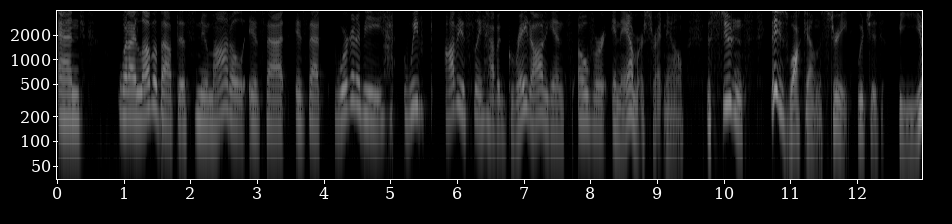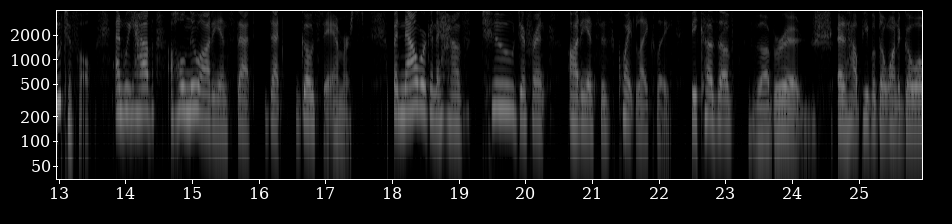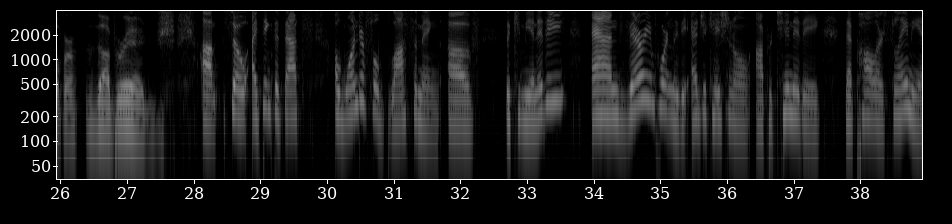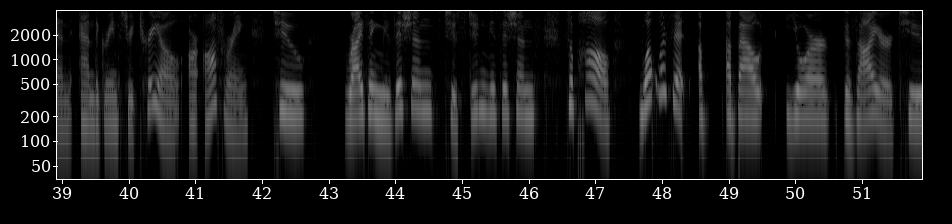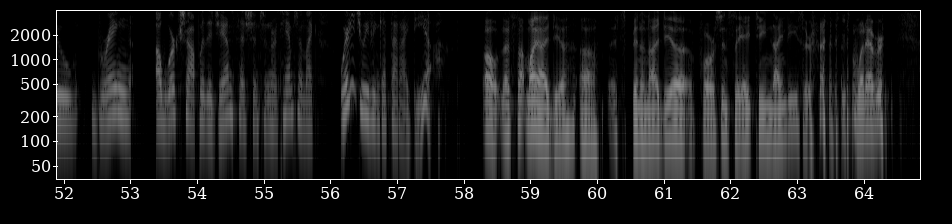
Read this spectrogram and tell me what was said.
and what I love about this new model is that is that we're going to be we've obviously have a great audience over in Amherst right now. The students they just walk down the street, which is beautiful, and we have a whole new audience that that goes to Amherst. But now we're going to have two different audiences quite likely because of the bridge and how people don't want to go over the bridge. Um, so I think that that's a wonderful blossoming of the community and very importantly, the educational opportunity that Paul Arslanian and the Green Street Trio are offering to rising musicians, to student musicians. So, Paul, what was it ab- about your desire to bring a workshop with a jam session to Northampton? Like, where did you even get that idea? Oh, that's not my idea. Uh, it's been an idea for since the 1890s or whatever.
